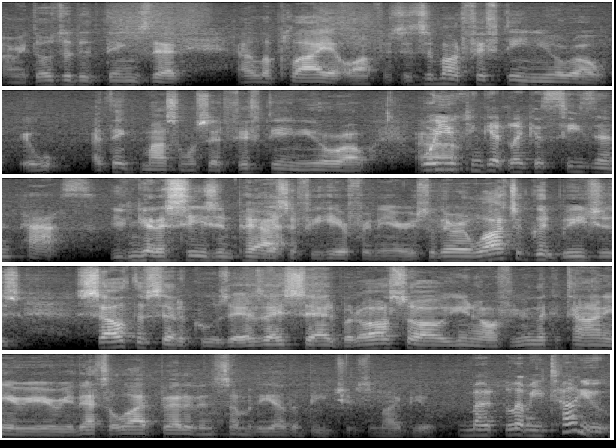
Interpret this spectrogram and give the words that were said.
I mean, those are the things that uh, La Plaia office. It's about 15 euro. It, I think Massimo said 15 euro. Or uh, you can get like a season pass. you can get a season pass Yeah. if you're here for an area. So there are lots of good beaches south of Syracuse, as I said, but also, you know, if you're in the Catania area, that's a lot better than some of the other beaches, in my view. But let me tell you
